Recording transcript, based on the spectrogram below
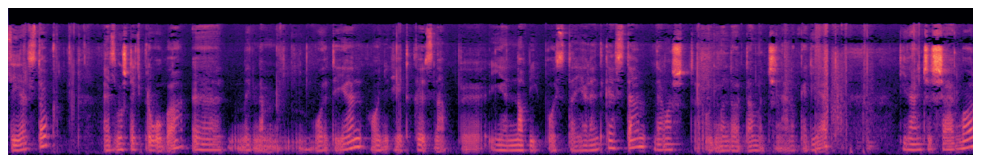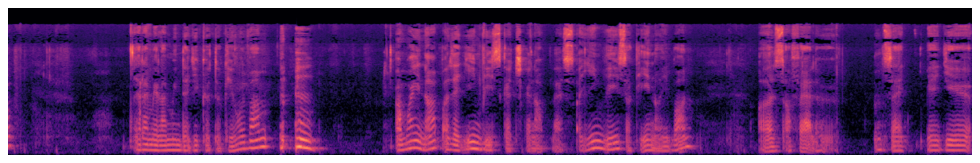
Sziasztok! Ez most egy próba, még nem volt ilyen, hogy hétköznap ilyen napi poszttal jelentkeztem, de most úgy gondoltam, hogy csinálok egy ilyet kíváncsiságból. Remélem mindegyik kötök jól van. A mai nap az egy yinvíz kecske nap lesz. A yinvíz a kínaiban az a felhő. Ez egy egy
